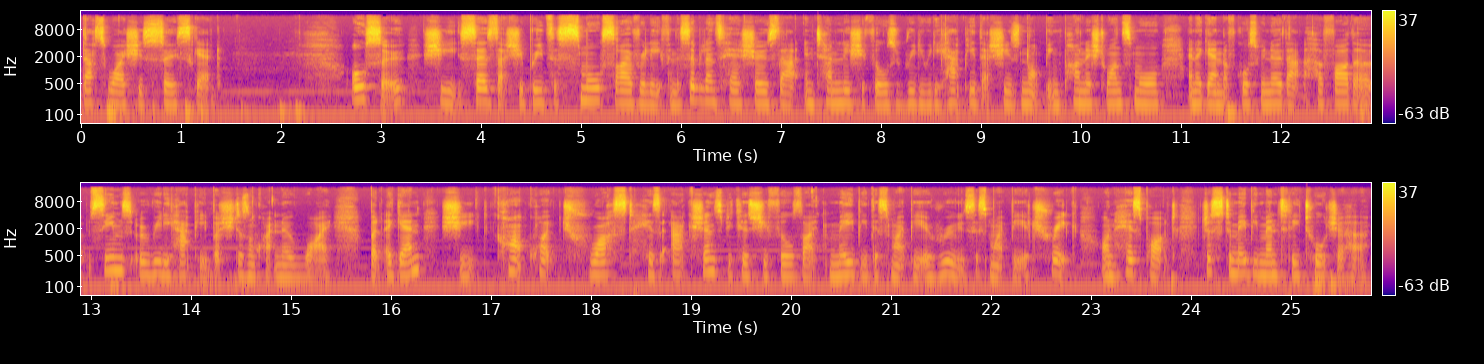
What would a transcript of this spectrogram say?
that's why she's so scared. Also, she says that she breathes a small sigh of relief, and the sibilance here shows that internally she feels really, really happy that she's not being punished once more. And again, of course, we know that her father seems really happy, but she doesn't quite know why. But again, she can't quite trust his actions because she feels like maybe this might be a ruse, this might be a trick on his part, just to maybe mentally torture her.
